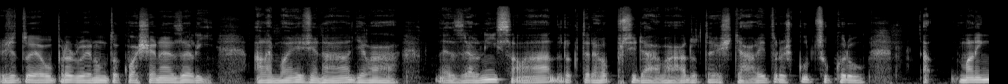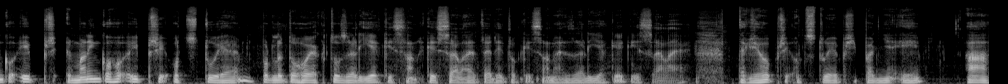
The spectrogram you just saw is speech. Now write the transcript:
že to je opravdu jenom to kvašené zelí. Ale moje žena dělá eh, zelený salát, do kterého přidává do té šťávy trošku cukru a malinko, i při, malinko ho i přioctuje, podle toho, jak to zelí je kysan, kyselé, tedy to kysané zelí, jak je kyselé. Takže ho přioctuje případně i a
